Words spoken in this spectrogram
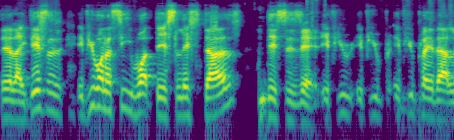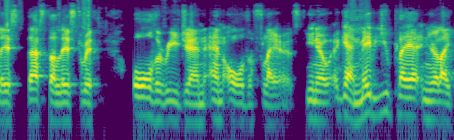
They're like, this is if you want to see what this list does, this is it. If you if you if you play that list, that's the list with all the regen and all the flayers. You know, again, maybe you play it and you're like,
